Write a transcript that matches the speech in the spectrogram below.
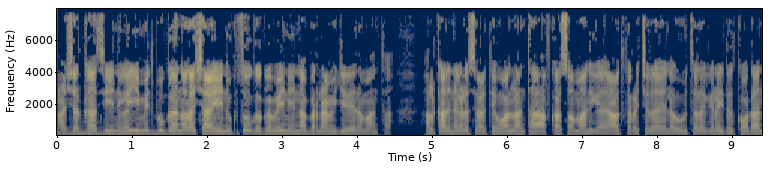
casharkaasi inaga yimid bugga nolosha ayaynu ku soo gagabeyneynaa barnaamijyadeena maanta. Halkaad nagala socoteen waa laanta afka soomaaliga ee codka rajada ee lagu talagelay dadkao dhan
